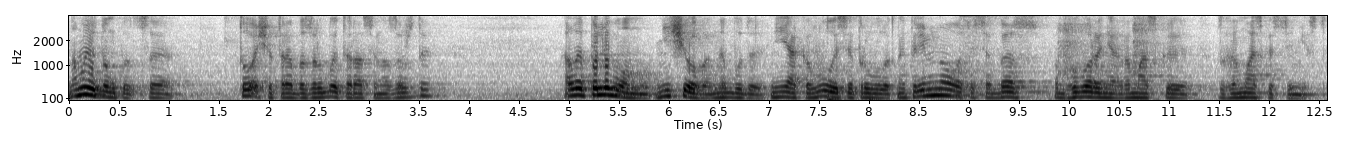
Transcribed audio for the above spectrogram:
на мою думку, це то, що треба зробити раз і назавжди. Але по-любому нічого не буде, ніяка вулиця, провулок не перейменовуватися без обговорення громадської, з громадськості міста.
